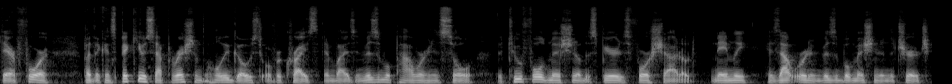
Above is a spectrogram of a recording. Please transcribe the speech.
Therefore, by the conspicuous apparition of the Holy Ghost over Christ and by his invisible power in his soul, the twofold mission of the Spirit is foreshadowed, namely, his outward and visible mission in the church,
